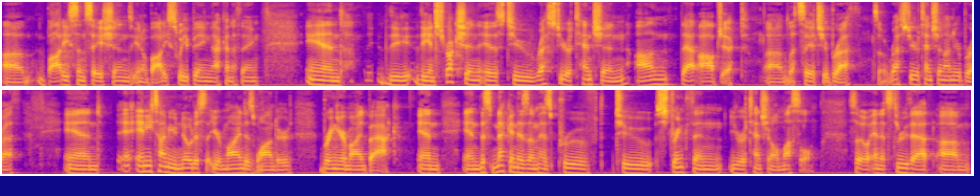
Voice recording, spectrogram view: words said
uh, body sensations, you know, body sweeping, that kind of thing. And the, the instruction is to rest your attention on that object. Um, let's say it's your breath. So rest your attention on your breath. And anytime you notice that your mind has wandered, bring your mind back. And, and this mechanism has proved to strengthen your attentional muscle. So, and it's through that, um,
